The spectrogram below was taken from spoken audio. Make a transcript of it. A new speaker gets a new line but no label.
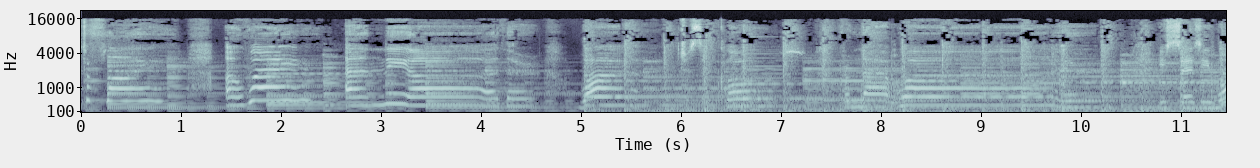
to fly away, and the other watches him close from that wire. He says he wants.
